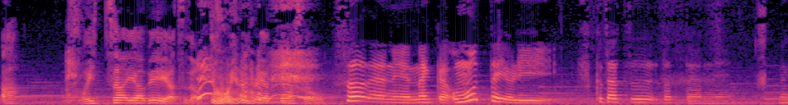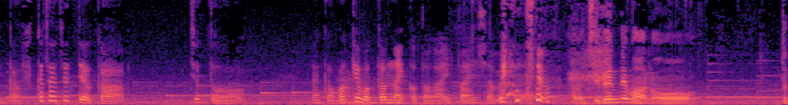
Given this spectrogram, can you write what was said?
あこいつはやべえやつだって思いながらやってましたもん。そうだよね。なんか思ったより複雑だったよね。なんか複雑っていうかちょっとなんかわけわかんないことがいっぱい喋ってもあの自分でもあのと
